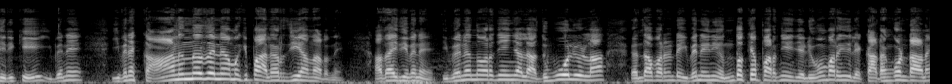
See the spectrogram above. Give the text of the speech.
ശരിക്ക് ഇവനെ ഇവനെ കാണുന്നത് തന്നെ നമുക്കിപ്പോൾ അലർജിയാണ് നടന്നത് അതായത് ഇവനെ ഇവനെന്ന് പറഞ്ഞു കഴിഞ്ഞാൽ അതുപോലെയുള്ള എന്താ പറയണ്ടേ ഇവൻ ഇനി എന്തൊക്കെ പറഞ്ഞു കഴിഞ്ഞാൽ ഇവൻ പറയുന്നില്ലേ കടം കൊണ്ടാണ്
